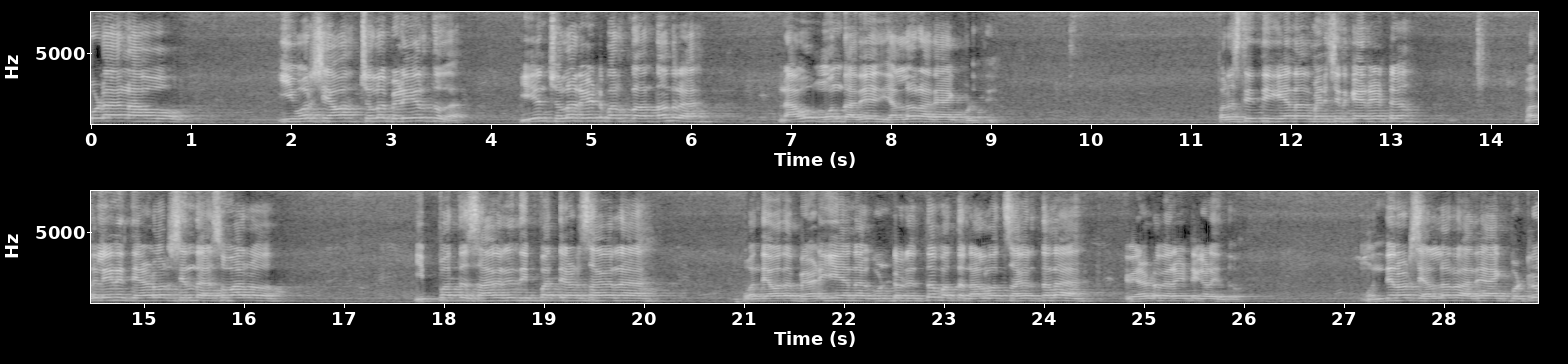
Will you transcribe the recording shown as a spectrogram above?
ಕೂಡ ನಾವು ಈ ವರ್ಷ ಯಾವ್ದು ಚಲೋ ಬೆಳೆ ಇರ್ತದ, ಏನು ಚಲೋ ರೇಟ್ ಬರ್ತದ ಅಂತಂದ್ರೆ ನಾವು ಮುಂದೆ ಅದೇ, ಎಲ್ಲರೂ ಅದೇ ಹಾಕ್ಬಿಡ್ತೀವಿ ಪರಿಸ್ಥಿತಿಗೆ ಏನದು ಮೆಣಸಿನಕಾಯಿ ರೇಟ್? ಮೊದಲೇನಿತ್ತು ಎರಡು ವರ್ಷದಿಂದ ಸುಮಾರು ಇಪ್ಪತ್ತು ಸಾವಿರದಿಂದ ಇಪ್ಪತ್ತೆರಡು ಸಾವಿರ ಒಂದು ಯಾವುದೋ ಬ್ಯಾಡಗಿಯನ್ನು ಗುಂಟೂರಿತ್ತು ಮತ್ತು ನಲ್ವತ್ತು ಸಾವಿರ ತನ ಇವೆರಡು ವೆರೈಟಿಗಳಿದ್ದವು ಮುಂದಿನ ವರ್ಷ ಎಲ್ಲರೂ ಅದೇ ಹಾಕಿಬಿಟ್ರು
